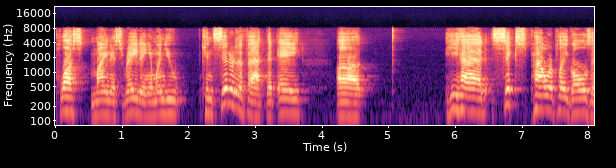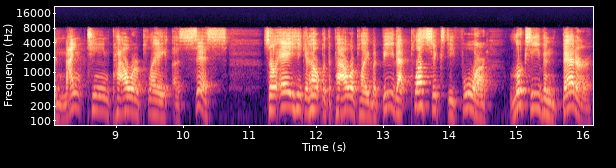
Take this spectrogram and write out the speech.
plus minus rating. And when you consider the fact that A, uh, he had six power play goals and 19 power play assists. So, A, he can help with the power play, but B, that plus 64 looks even better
